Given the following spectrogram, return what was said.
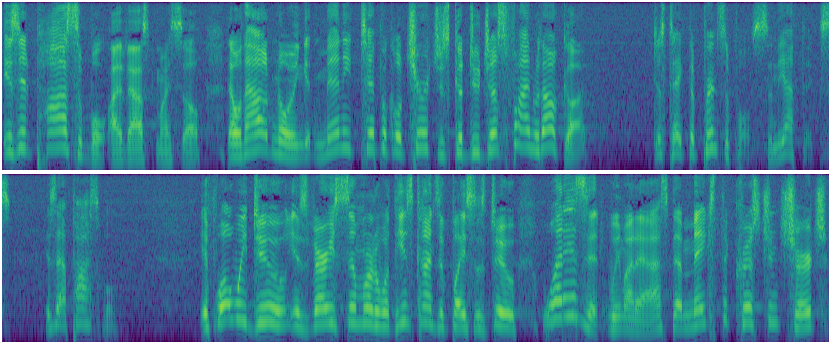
Is it possible, I've asked myself, that without knowing it, many typical churches could do just fine without God? Just take the principles and the ethics. Is that possible? If what we do is very similar to what these kinds of places do, what is it, we might ask, that makes the Christian church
